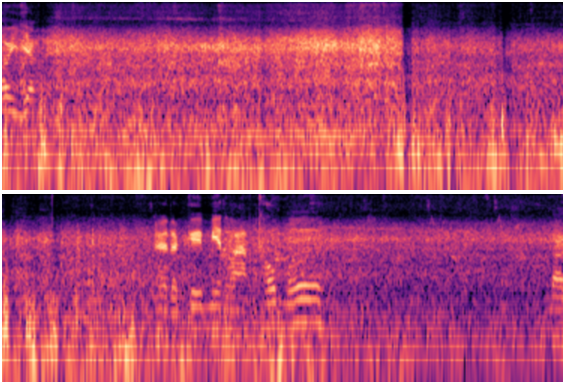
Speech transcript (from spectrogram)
អើយយ៉ាងណាតែគេមានឡានធំមើលបើ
